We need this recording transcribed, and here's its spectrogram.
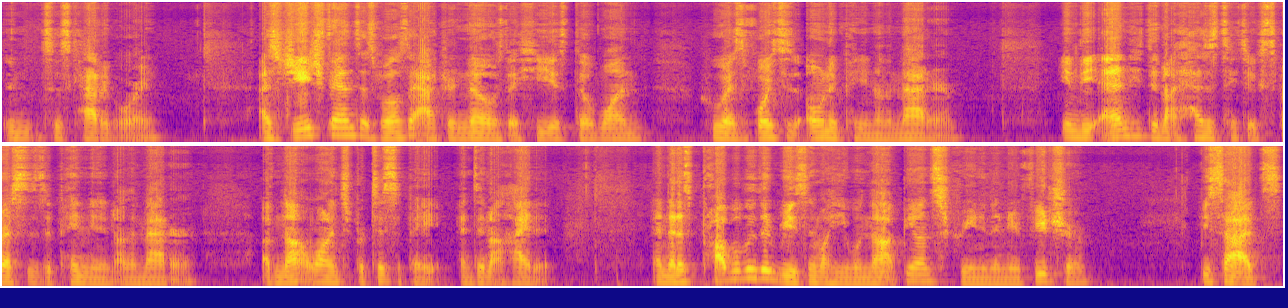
into this category, as GH fans as well as the actor knows that he is the one who has voiced his own opinion on the matter. In the end, he did not hesitate to express his opinion on the matter of not wanting to participate and did not hide it. And that is probably the reason why he will not be on screen in the near future. Besides,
